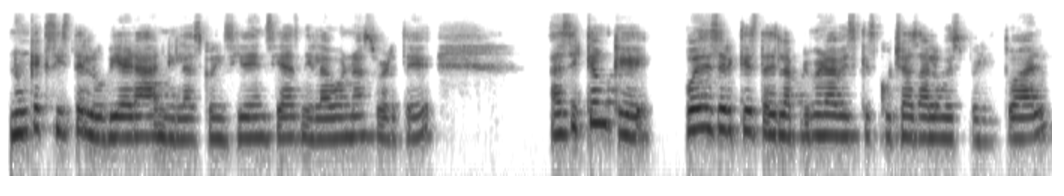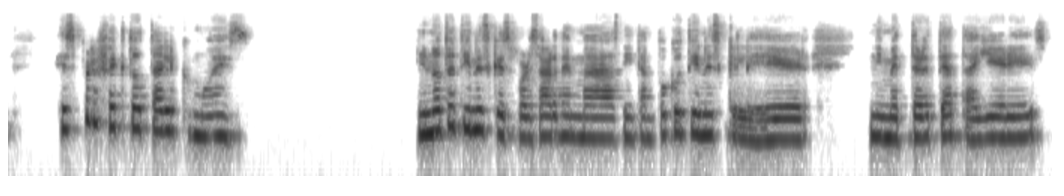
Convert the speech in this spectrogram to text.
Nunca existe el hubiera, ni las coincidencias, ni la buena suerte. Así que aunque puede ser que esta es la primera vez que escuchas algo espiritual, es perfecto tal como es. Y no te tienes que esforzar de más, ni tampoco tienes que leer, ni meterte a talleres.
